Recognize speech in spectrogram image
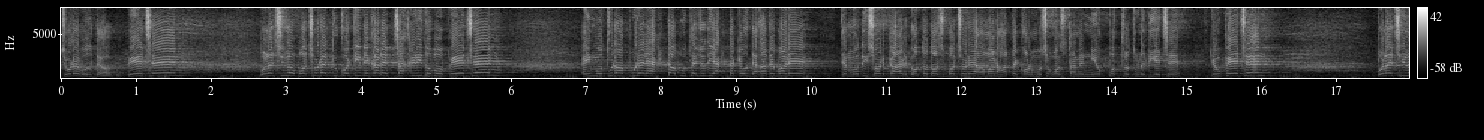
জোরে বলতে হবে। পেয়েছেন? বলেছিল, বছরে দু কোটি বেকারের চাকরি দেবো। পেয়েছেন? এই মথুরাপুরের একটা বুথে যদি একটা কেউ দেখাতে পারে যে মোদী সরকার গত দশ বছরে আমার হাতে কর্মসংস্থানের নিয়োগপত্র তুলে দিয়েছে। কেউ পেয়েছেন? বলেছিল,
